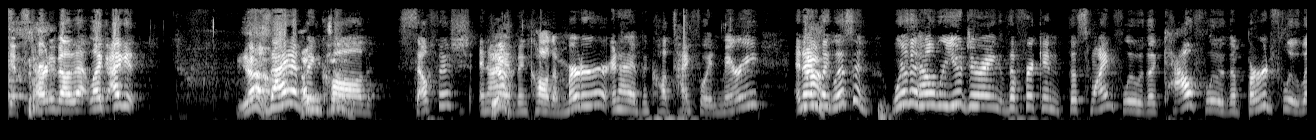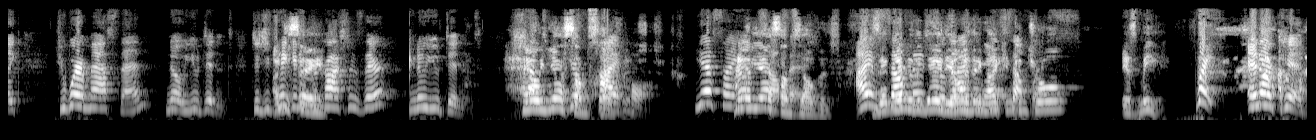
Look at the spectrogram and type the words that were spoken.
get started on that. Like I get. Yeah, I have been called too. selfish, and yeah. I have been called a murderer, and I have been called typhoid Mary. And yeah. I'm like, listen, where the hell were you during the freaking the swine flu, the cow flu, the bird flu? Like, did you wear a mask then? No, you didn't. Did you take any say, precautions there? No, you didn't. Hell Shut yes, I'm selfish. Hole. Yes, I am. Hell am. yes, selfish. I'm selfish. I am at the end of the day, so the only I thing I can control is me. Right. and our kids.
